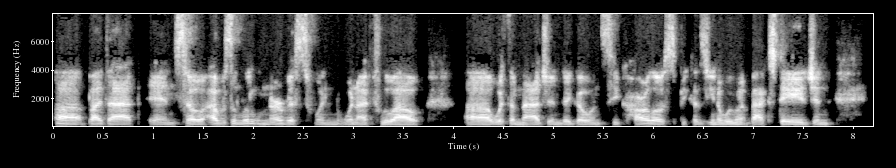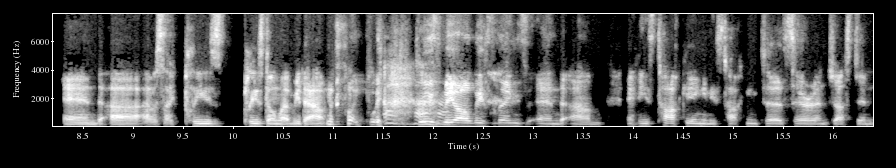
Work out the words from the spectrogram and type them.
uh, by that. And so I was a little nervous when when I flew out uh, with Imagine to go and see Carlos because you know we went backstage and and uh, I was like, please, please don't let me down. like, please, please be all these things. And um, and he's talking and he's talking to Sarah and Justin,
